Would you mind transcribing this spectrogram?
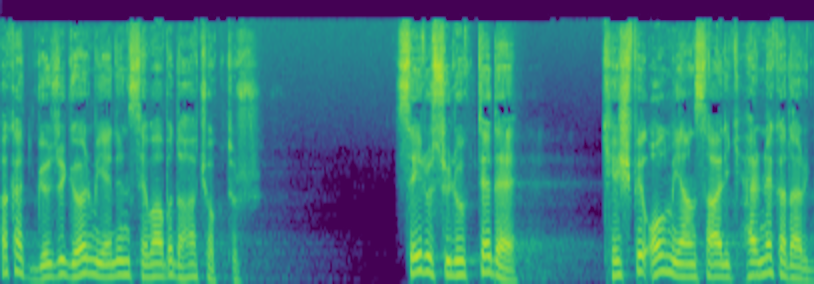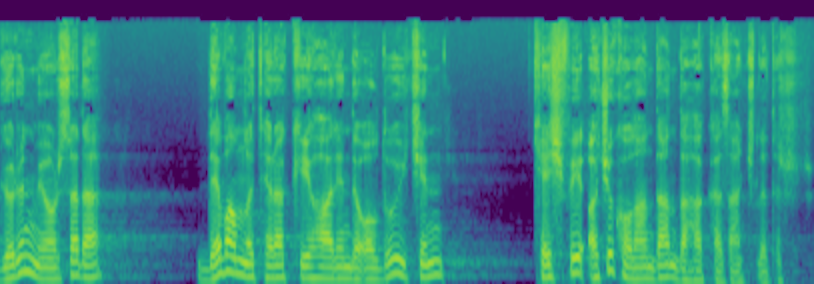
Fakat gözü görmeyenin sevabı daha çoktur. Seyr-ü sülükte de keşfi olmayan salik her ne kadar görünmüyorsa da devamlı terakki halinde olduğu için keşfi açık olandan daha kazançlıdır.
